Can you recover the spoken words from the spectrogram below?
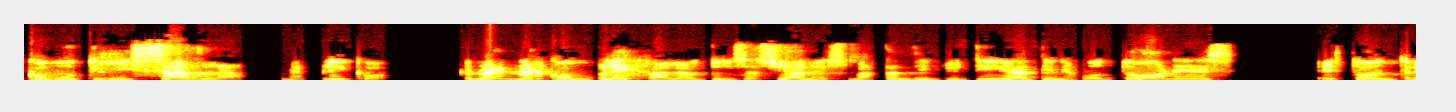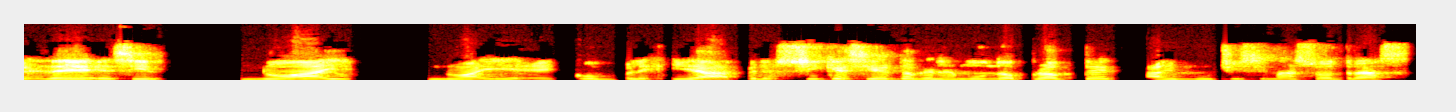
cómo utilizarla. ¿Me explico? No es, no es compleja la utilización, es bastante intuitiva, tienes botones, es todo en 3D, es decir, no hay, no hay eh, complejidad, pero sí que es cierto que en el mundo PropTech hay muchísimas otras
